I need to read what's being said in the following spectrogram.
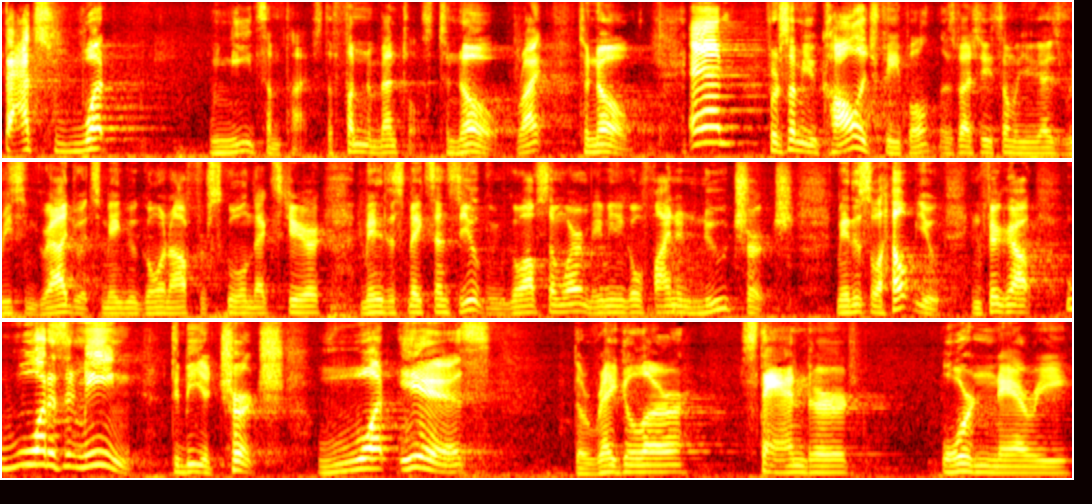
that's what we need sometimes, the fundamentals, to know, right? To know. And for some of you college people, especially some of you guys recent graduates, maybe you're going off for school next year. Maybe this makes sense to you. If you go off somewhere, maybe you go find a new church. Maybe this will help you in figuring out what does it mean to be a church? What is the regular, standard, ordinary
